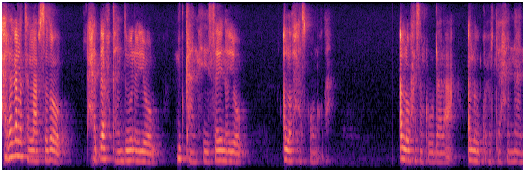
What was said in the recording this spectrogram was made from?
Xarago la tallaabsado xaddhaafkaan doonayo midkaan xiisaynayo allow xaas kuu noqda. Allow xasan kuu dhalaa allow ku curtaa xanaan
